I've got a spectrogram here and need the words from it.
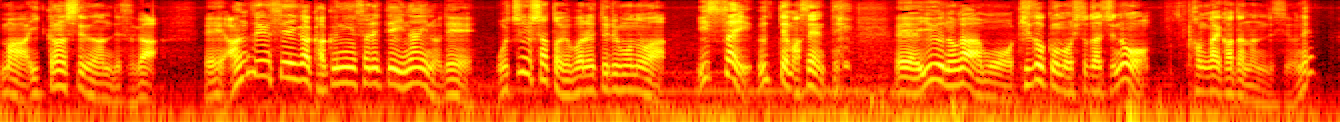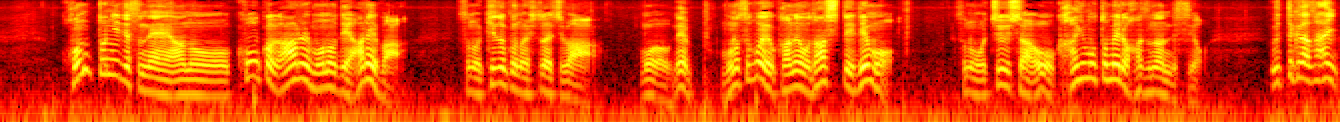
まあ一貫してなんですが、えー安全性が確認されていないので、お注射と呼ばれているものは一切打ってませんって、えーいうのがもう貴族の人たちの考え方なんですよね。本当にですね、あの、効果があるものであれば、その貴族の人たちは、もうね、ものすごいお金を出してでも、そのお注射を買い求めるはずなんですよ。売ってください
